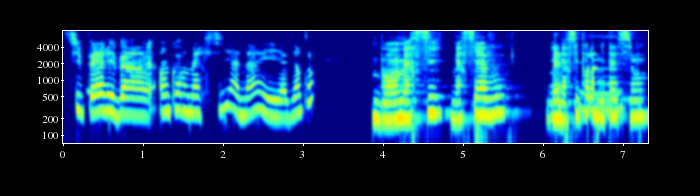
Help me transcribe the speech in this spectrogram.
Super, et ben encore merci Anna et à bientôt. Bon, merci. Merci à vous. Merci, merci pour l'invitation.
